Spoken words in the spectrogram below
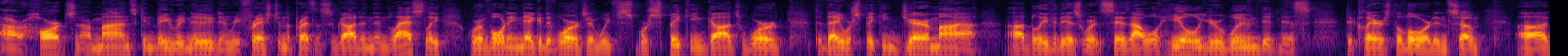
our hearts and our minds can be renewed and refreshed in the presence of God. And then lastly we're avoiding negative words. And we are speaking God's word. Today we're speaking Jeremiah I believe it is where it says I will heal your woundedness declares the Lord. And so uh,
